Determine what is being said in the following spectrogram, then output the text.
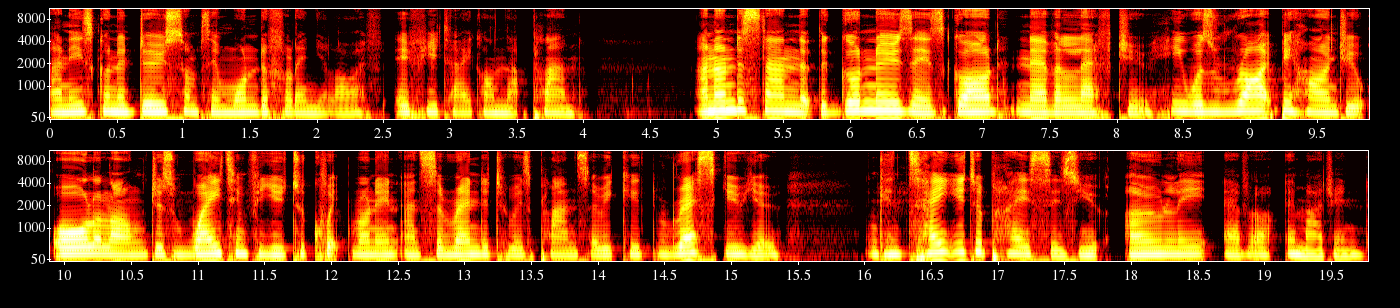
And He's going to do something wonderful in your life if you take on that plan. And understand that the good news is God never left you. He was right behind you all along, just waiting for you to quit running and surrender to His plan so He could rescue you and can take you to places you only ever imagined.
